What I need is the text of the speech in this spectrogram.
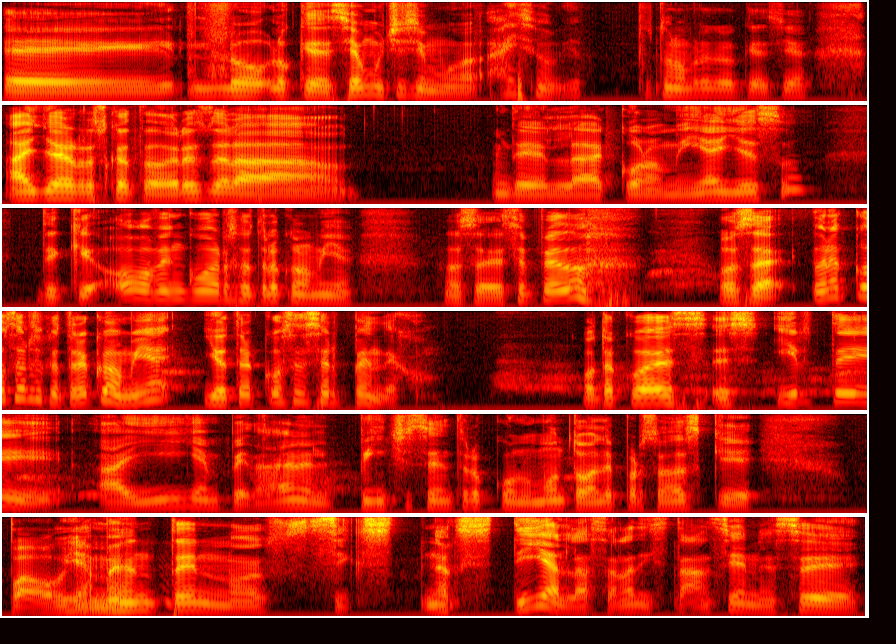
eh, lo, lo, que decía muchísimo, ay, se me olvidó puto nombre de lo que decía, ah, ya rescatadores de la, de la economía y eso, de que, oh, vengo a rescatar la economía. O sea, ese pedo, o sea, una cosa es rescatar la economía y otra cosa es ser pendejo. Otra cosa es, irte ahí y empedar en el pinche centro con un montón de personas que pues, obviamente no, no existía la sana distancia en ese,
